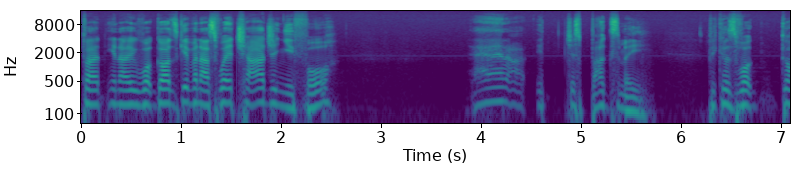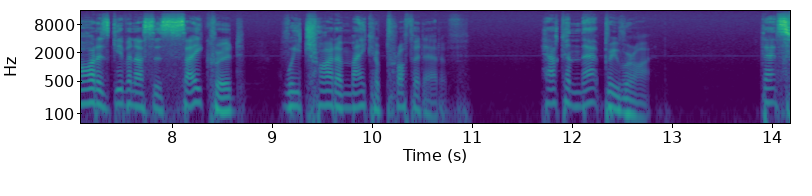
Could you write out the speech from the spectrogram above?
But, you know, what God's given us, we're charging you for. And it just bugs me because what God has given us is sacred, we try to make a profit out of. How can that be right? That's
